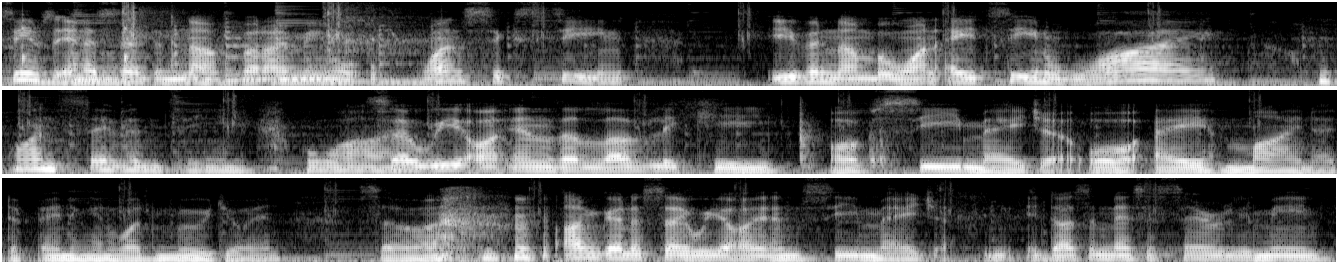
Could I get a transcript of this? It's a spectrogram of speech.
Seems innocent enough, but I mean 116, even number 118, why? 117, why? So we are in the lovely key of C major or A minor, depending on what mood you're in. So I'm gonna say we are in C major. It doesn't necessarily mean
